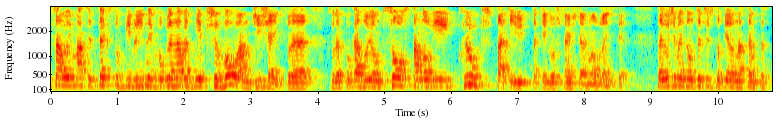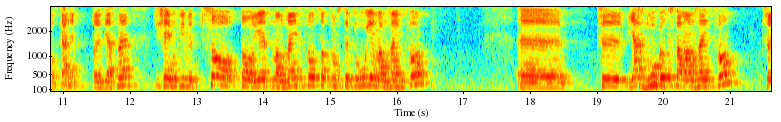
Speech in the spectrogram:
całej masy tekstów biblijnych w ogóle nawet nie przywołam dzisiaj, które, które pokazują, co stanowi klucz takiej, takiego szczęścia w małżeństwie. Tego się będą tyczyć dopiero następne spotkania. To jest jasne? Dzisiaj mówimy, co to jest małżeństwo, co konstytuuje małżeństwo, e, czy jak długo trwa małżeństwo, czy y,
